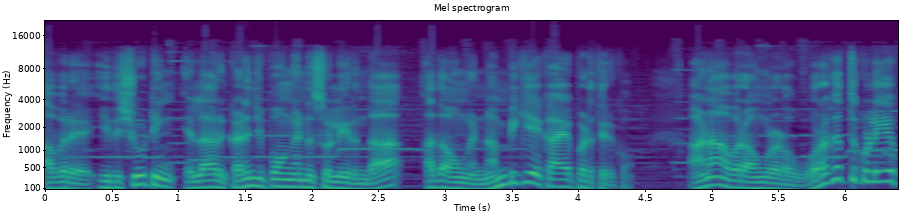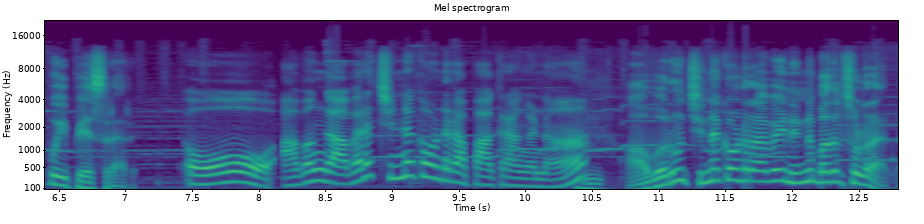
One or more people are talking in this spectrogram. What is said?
அவரு இது ஷூட்டிங் எல்லாரும் கழிஞ்சு போங்கன்னு சொல்லியிருந்தா அது அவங்க நம்பிக்கையை காயப்படுத்திருக்கும் ஆனா அவர் அவங்களோட உலகத்துக்குள்ளேயே போய் பேசுறாரு. ஓ அவங்க அவரை சின்ன கவுண்டரா பாக்குறாங்கன்னா? அவரும் சின்ன கவுண்டராவே நின்னு பதில் சொல்றார்.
